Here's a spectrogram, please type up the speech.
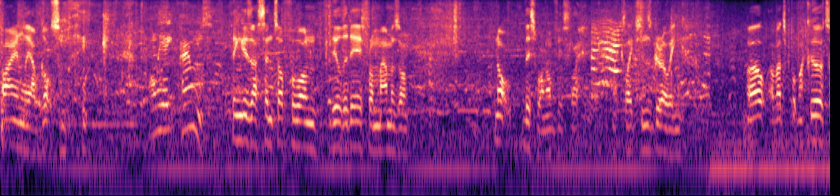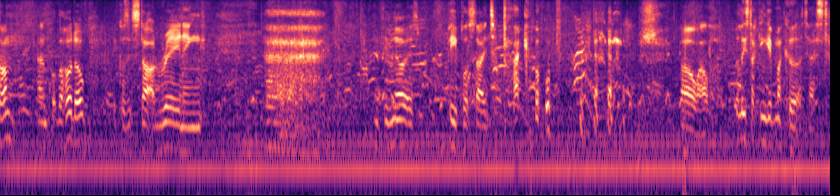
Finally, I've got something. Only eight pounds. Thing is, I sent off for one the other day from Amazon. Not this one, obviously. Collection's growing. Well, I've had to put my coat on and put the hood up because it started raining. if you've noticed, people are starting to pack up. oh well, at least I can give my coat a test.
